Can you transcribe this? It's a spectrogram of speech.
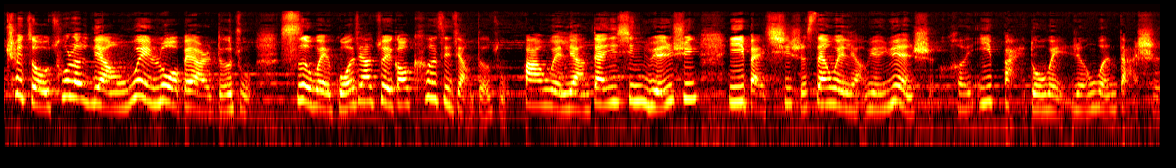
却走出了两位诺贝尔得主、四位国家最高科技奖得主、八位两弹一星元勋、一百七十三位两院院士和一百多位人文大师。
